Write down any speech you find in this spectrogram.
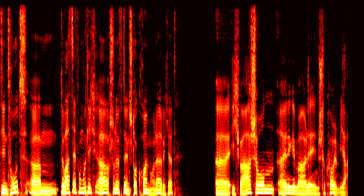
den Tod, ähm, du warst ja vermutlich auch schon öfter in Stockholm, oder, Richard? Äh, ich war schon einige Male in Stockholm, ja.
